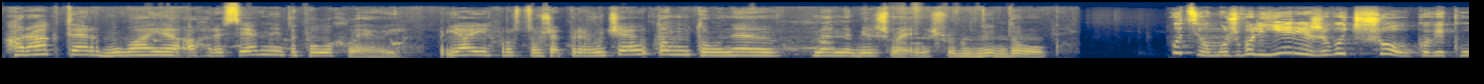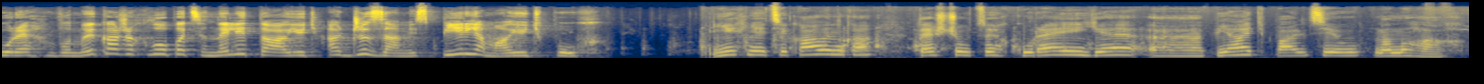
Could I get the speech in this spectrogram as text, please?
Характер буває агресивний та полохливий. Я їх просто вже приручив там, то вони в мене більш-менш йдуть до рук. У цьому ж вольєрі живуть шовкові кури. Вони, каже хлопець, не літають, адже замість пір'я мають пух. Їхня цікавинка те, що у цих курей є 5 пальців на ногах.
